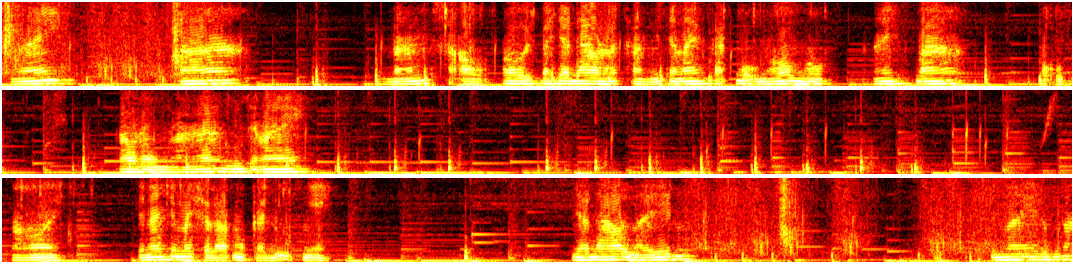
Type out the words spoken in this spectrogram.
2 3 5 6 rồi bây giờ đào ra thẳng như thế này các bộ nó 1 2 3 4 đào rồng ra như thế này. Rồi, thế này thì mình sẽ đặt một cái đuốc nhé giờ đào lên. Thế này đúng đó.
